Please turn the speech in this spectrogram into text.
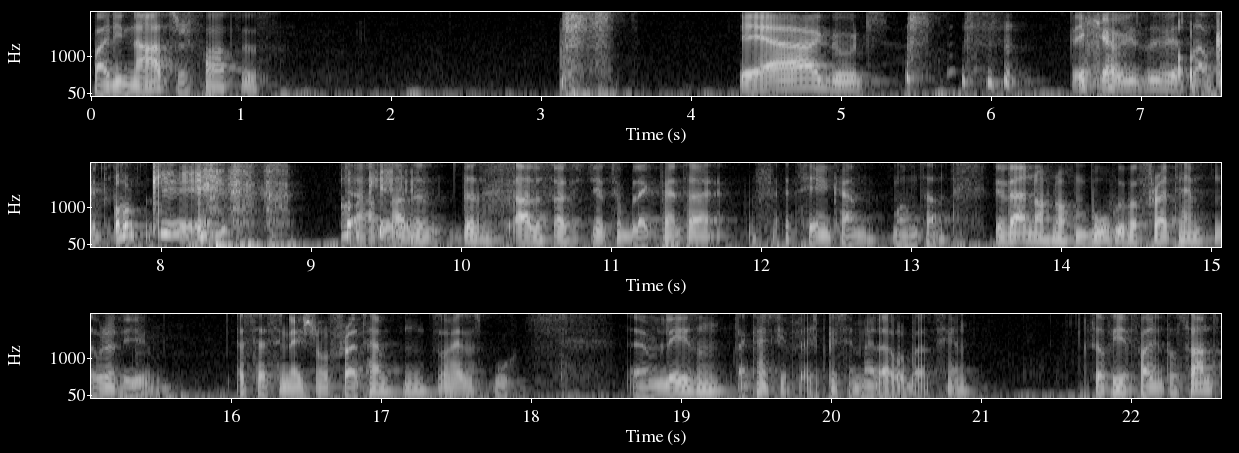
Weil die Nase schwarz ist. ja, gut. Digga, wie sind wir jetzt abgedriftet? Okay. Okay. Ja, also das ist alles, was ich dir zu Black Panther erzählen kann momentan. Wir werden auch noch ein Buch über Fred Hampton oder die Assassination of Fred Hampton, so heißt das Buch, ähm, lesen. Dann kann ich dir vielleicht ein bisschen mehr darüber erzählen. Ist auf jeden Fall interessant.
